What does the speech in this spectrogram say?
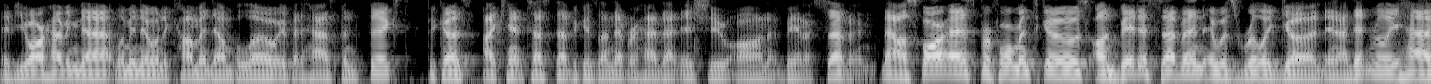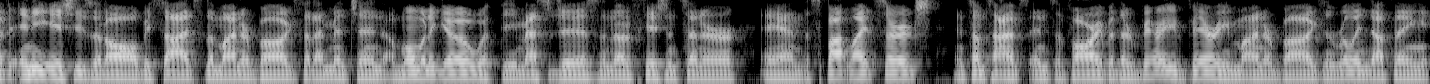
if you are having that, let me know in a comment down below if it has been fixed because I can't test that because I never had that issue on beta 7. Now, as far as performance goes, on beta 7, it was really good and I didn't really have any issues at all besides the minor bugs that I mentioned a moment ago with the messages, the notification center, and the spotlight search, and sometimes in Safari, but they're very, very minor bugs and really nothing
